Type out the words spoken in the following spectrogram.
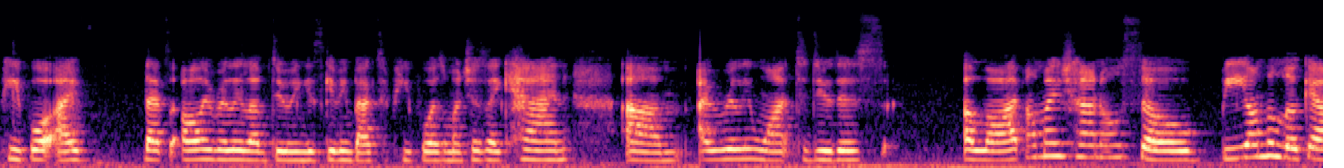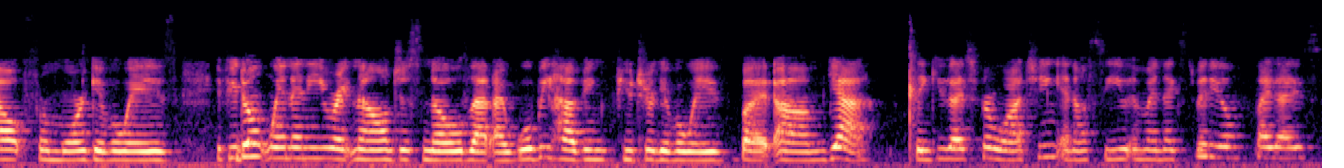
people. I that's all i really love doing is giving back to people as much as i can. Um, i really want to do this a lot on my channel. So be on the lookout for more giveaways. If you don't win any right now just know that i will be having future giveaways. But um yeah thank you guys for watching and I'll see you in my next video. Bye guys.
